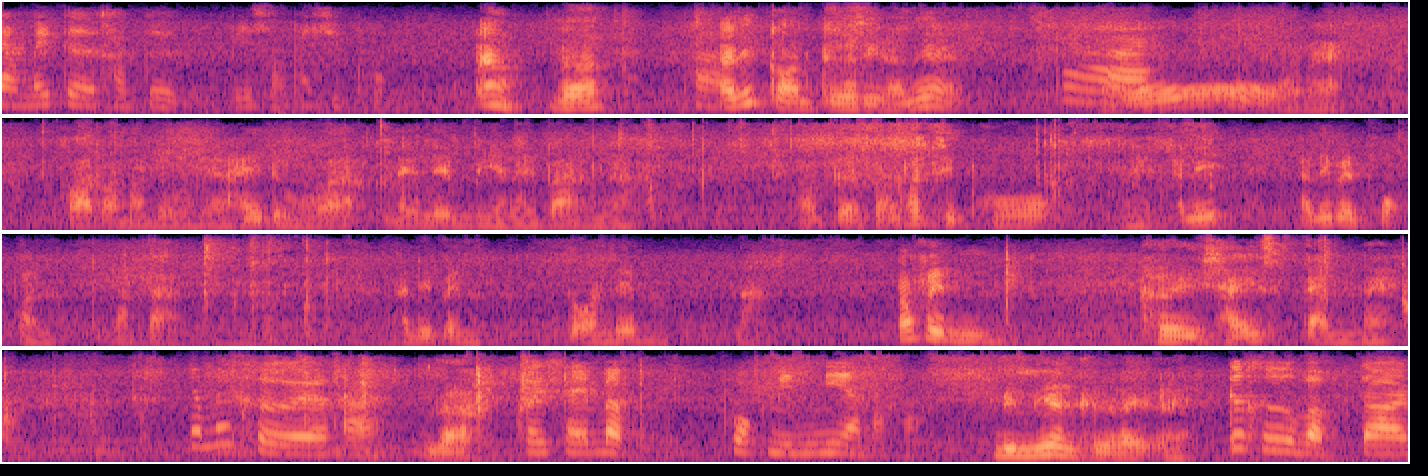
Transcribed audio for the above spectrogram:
ยังไม่เกิดค่ะ เกิดปี 2016 อ้าว เหรอค่ะอันนี้ก่อนเกิดอีกแล้วเนี่ยค่ะโอ้ นะถอดออกมาดูเดี๋ยวให้ดูว่าในเล่มมีอะไรบ้างนะ เขาเกิด 2016นี่อันนี้ อันนี้เป็นปกมันนะคอันนี้เป็นตัวเล่มนะน้องฟินเคยใช้สแตมป์ไหมยังไม่เคยอะค่ะ นะ เคยใช้แบบพวกมินเนี่ยนนะคะ มินเนี่ยนคืออะไรเอ่ย ก็คือแบบตอน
